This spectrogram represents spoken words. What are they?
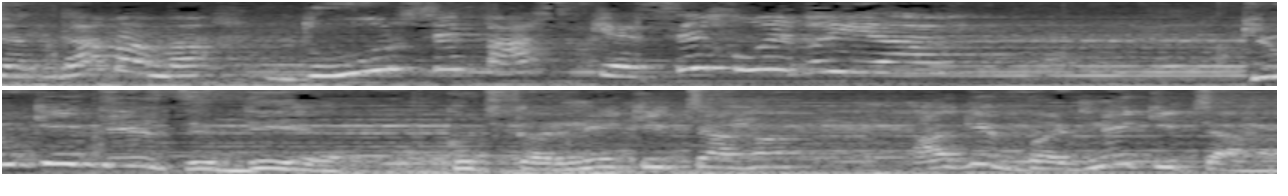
चंदा मामा दूर से पास कैसे हुए भैया? क्योंकि दिल जिद्दी है, कुछ करने की चाह, आगे बढ़ने की चाह।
